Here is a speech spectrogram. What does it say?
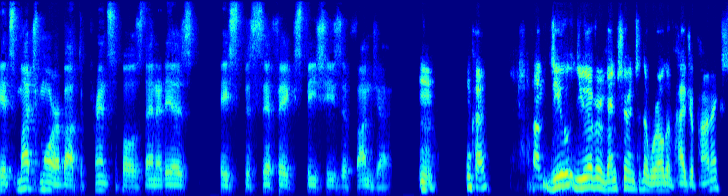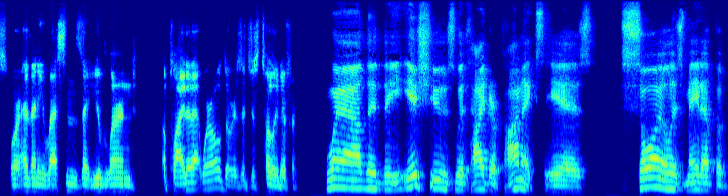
It's much more about the principles than it is a specific species of fungi. Mm. Okay. Um, do you do you ever venture into the world of hydroponics, or have any lessons that you've learned apply to that world, or is it just totally different? Well, the, the issues with hydroponics is soil is made up of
